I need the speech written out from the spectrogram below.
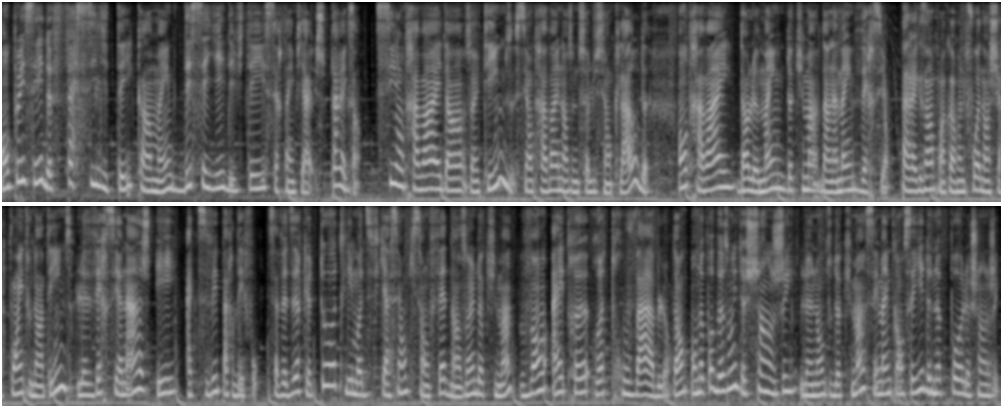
On peut essayer de faciliter quand même, d'essayer d'éviter certains pièges. Par exemple, si on travaille dans un Teams, si on travaille dans une solution cloud, on travaille dans le même document, dans la même version. Par exemple, encore une fois, dans SharePoint ou dans Teams, le versionnage est activé par défaut. Ça veut dire que toutes les modifications qui sont faites dans un document vont être retrouvables. Donc, on n'a pas besoin de changer le nom du document, c'est même conseillé de ne pas le changer.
